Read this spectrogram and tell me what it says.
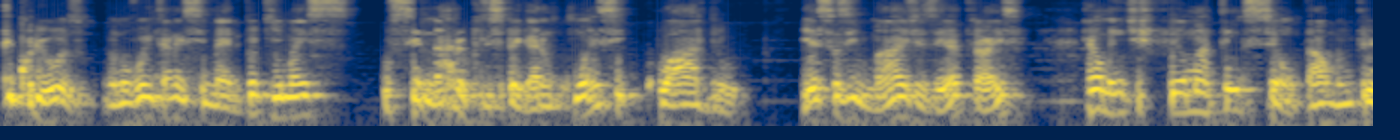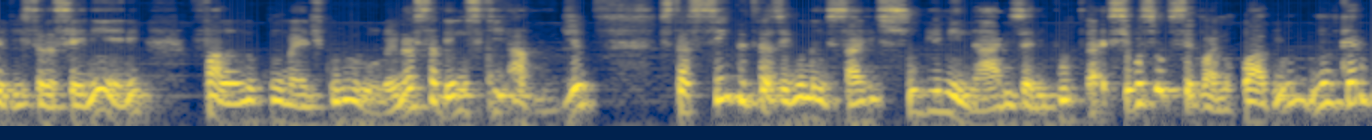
É curioso, eu não vou entrar nesse mérito aqui, mas o cenário que eles pegaram com esse quadro e essas imagens aí atrás realmente chama a atenção, tá? Uma entrevista da CNN falando com o médico do Lula. E nós sabemos que a mídia está sempre trazendo mensagens subliminares ali por trás. Se você observar no quadro, eu não quero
